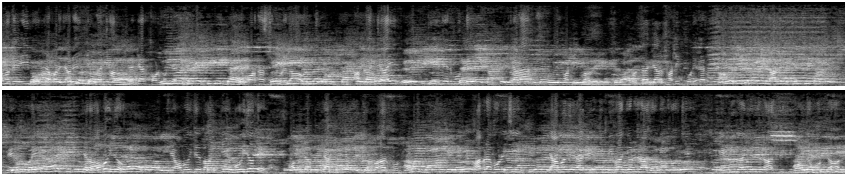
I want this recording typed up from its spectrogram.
আমাদের এই মুহূর্তে আমরা জানি যে প্রায় ছাব্বিশ হাজার কর্মচারী। বরখাস্ত করে দেওয়া হচ্ছে আমরা চাই যে এদের মধ্যে যারা সঠিকভাবে অর্থাৎ যারা সঠিক পরীক্ষা দিয়েছে তাদের বের করে যারা অবৈধ সে অবৈধ বাদ দিয়ে বৈধদের অবিলম্বে চাকরি ব্যবহার করতে আমরা বলেছি যে আমাদের রাজ্যে যে বিভাজনের রাজনীতি চলছে সেই বিভাজনের রাজনীতি বন্ধ করতে হবে।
